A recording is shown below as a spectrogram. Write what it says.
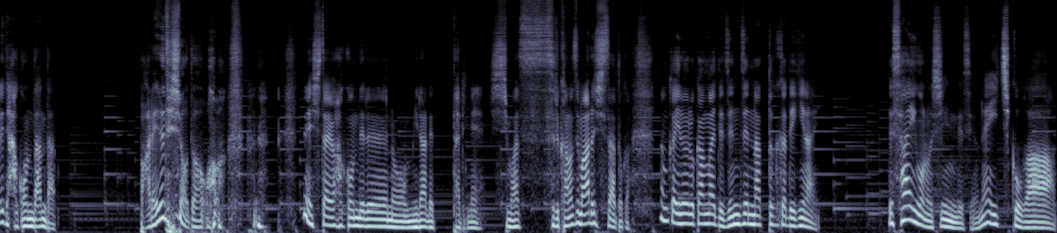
人で運んだんだ。バレるでしょ、と。ね、死体を運んでるのを見られてたりね、します、する可能性もあるしさ、とか、なんかいろいろ考えて全然納得ができない。で、最後のシーンですよね。いちこが、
